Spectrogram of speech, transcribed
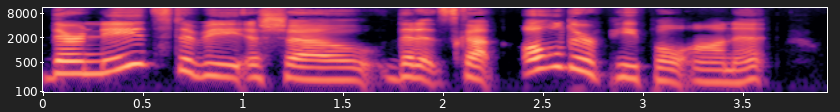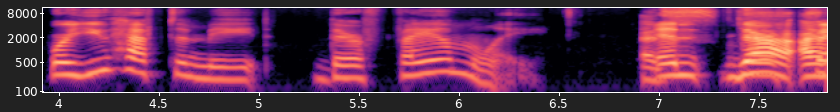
there needs to be a show that it's got older people on it where you have to meet their family and It's- Yeah, their I know.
